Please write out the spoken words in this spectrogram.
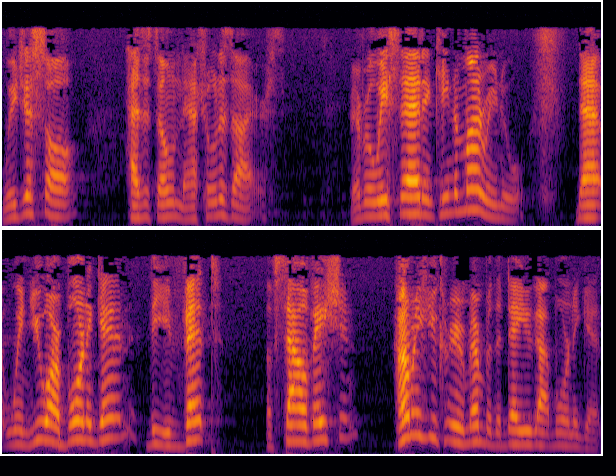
We just saw has its own natural desires. Remember, we said in Kingdom Mind Renewal that when you are born again, the event of salvation, how many of you can remember the day you got born again?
